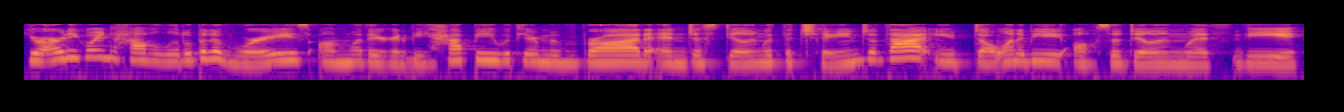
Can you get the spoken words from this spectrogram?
you're already going to have a little bit of worries on whether you're going to be happy with your move abroad and just dealing with the change of that. You don't want to be also dealing with the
